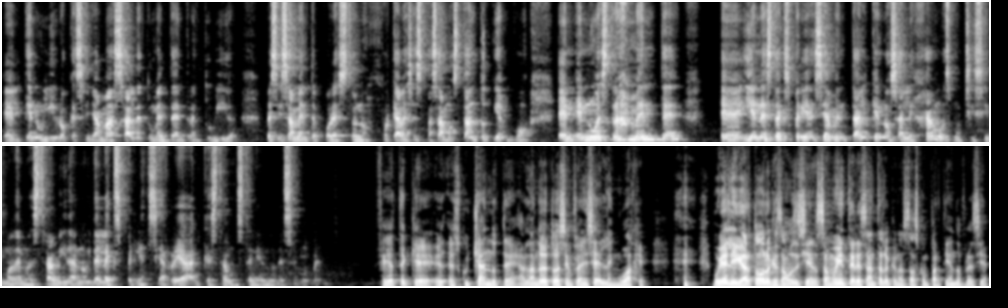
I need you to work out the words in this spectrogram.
él, tiene un libro que se llama Sal de tu mente, entra en tu vida, precisamente por esto, ¿no? Porque a veces pasamos tanto tiempo en, en nuestra mente eh, y en esta experiencia mental que nos alejamos muchísimo de nuestra vida, ¿no? Y de la experiencia real que estamos teniendo en ese momento. Fíjate que eh, escuchándote, hablando de toda esa influencia del lenguaje, voy a ligar todo lo que estamos diciendo. Está muy interesante lo que nos estás compartiendo, Frecia,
